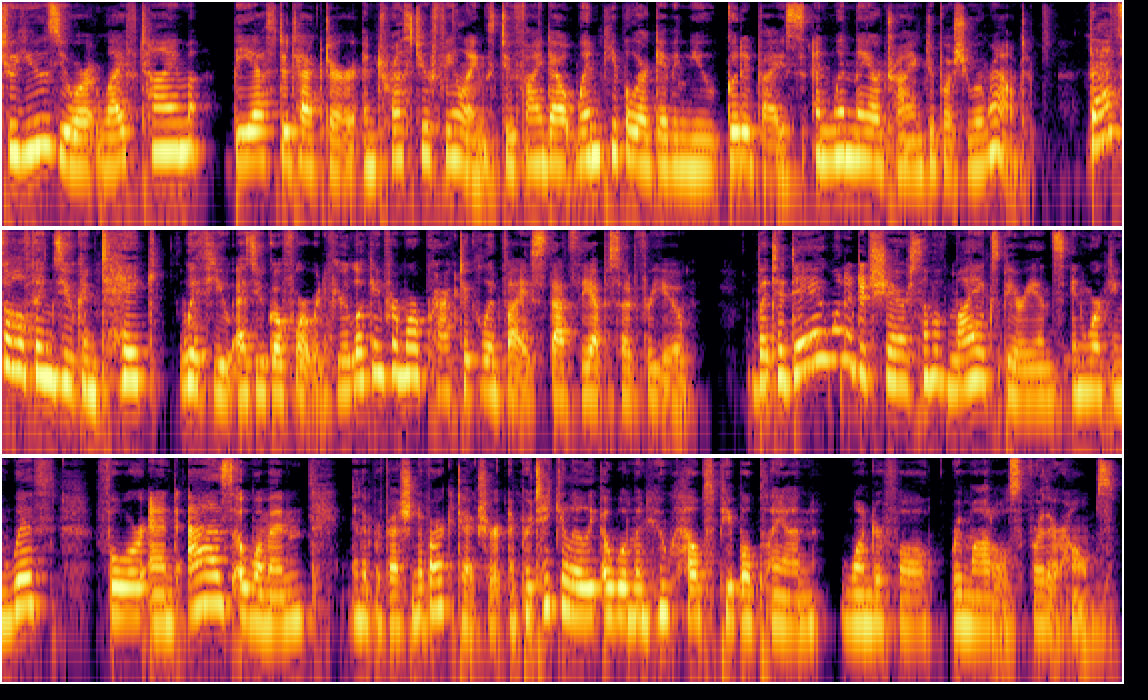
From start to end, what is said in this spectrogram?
to use your lifetime BS detector and trust your feelings to find out when people are giving you good advice and when they are trying to push you around. That's all things you can take with you as you go forward. If you're looking for more practical advice, that's the episode for you. But today I wanted to share some of my experience in working with, for, and as a woman in the profession of architecture, and particularly a woman who helps people plan wonderful remodels for their homes.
